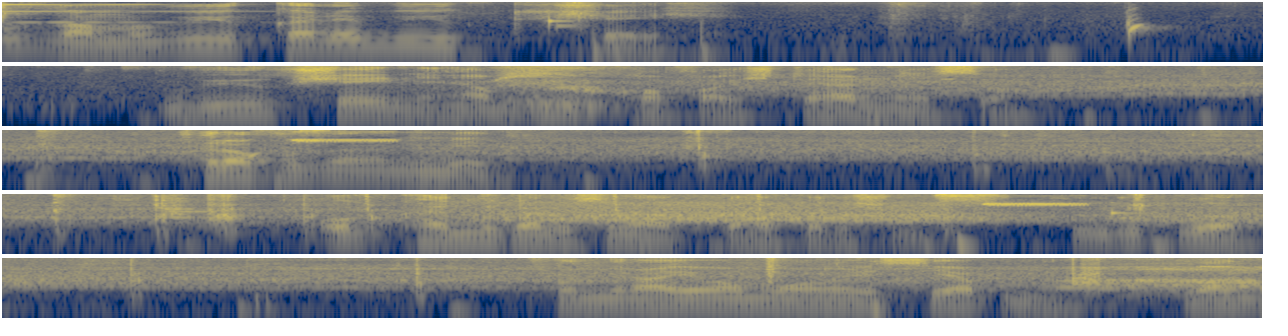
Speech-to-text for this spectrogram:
Buzlanma büyük kare büyük şey. Büyük şey ne ya? Büyük kafa işte her neyse. Telaffuz önemli değil. O kendi kalesine attı arkadaşımız. Kuyruklu. Kendine hayvan muamelesi yapma. Lan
